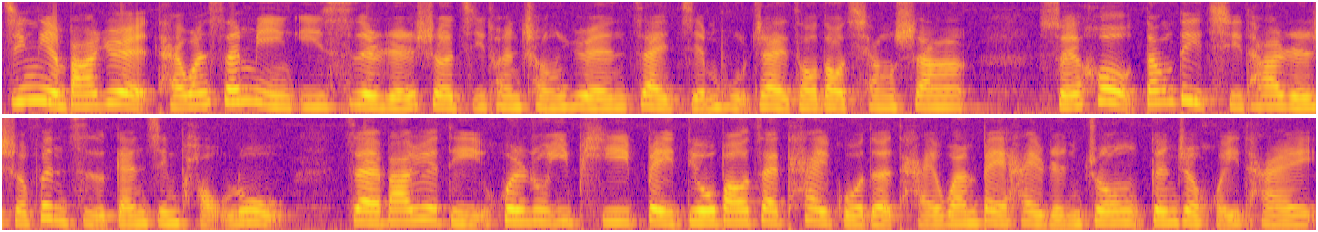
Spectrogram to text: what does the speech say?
今年八月，台湾三名疑似人蛇集团成员在柬埔寨遭到枪杀，随后当地其他人蛇分子赶紧跑路，在八月底混入一批被丢包在泰国的台湾被害人中，跟着回台。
